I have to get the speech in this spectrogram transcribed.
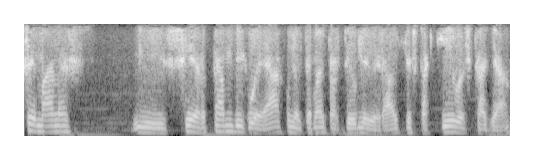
semanas y cierta ambigüedad con el tema del Partido Liberal que está aquí o está allá,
